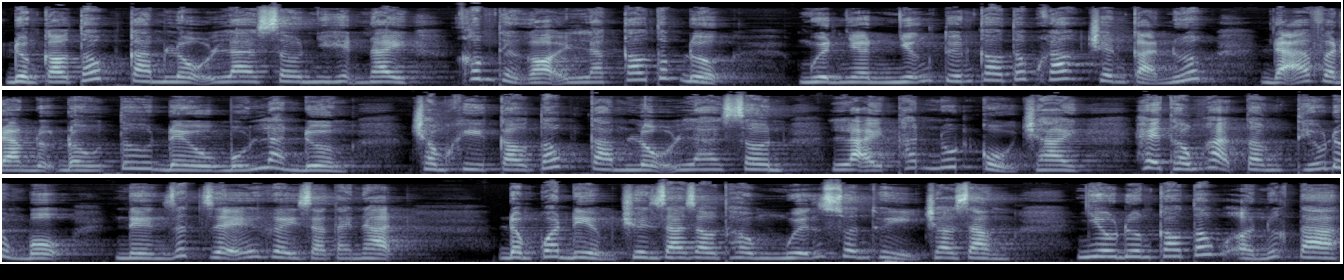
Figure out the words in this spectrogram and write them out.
đường cao tốc Cam Lộ La Sơn như hiện nay không thể gọi là cao tốc được. Nguyên nhân những tuyến cao tốc khác trên cả nước đã và đang được đầu tư đều 4 làn đường, trong khi cao tốc Cam Lộ La Sơn lại thắt nút cổ chai, hệ thống hạ tầng thiếu đồng bộ nên rất dễ gây ra tai nạn. Đồng quan điểm chuyên gia giao thông Nguyễn Xuân Thủy cho rằng nhiều đường cao tốc ở nước ta,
